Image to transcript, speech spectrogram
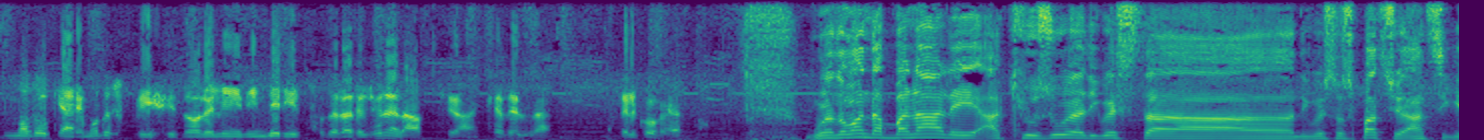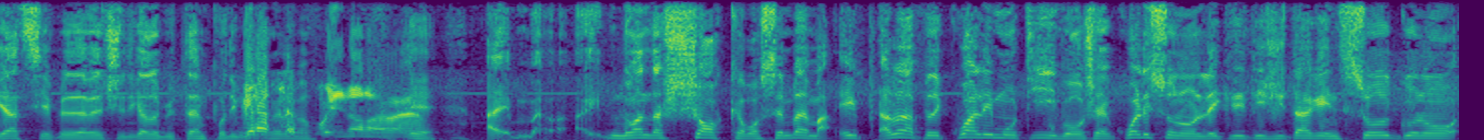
in modo chiaro e modo esplicito le linee di indirizzo della Regione Lazio e anche del, del governo. Una domanda banale a chiusura di, questa, di, questo spazio, anzi grazie per averci dedicato più tempo di quello grazie che a voi, no, no, eh. Eh, eh, domanda sciocca può sembrare, ma eh, allora per quale motivo, cioè quali sono le criticità che insorgono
